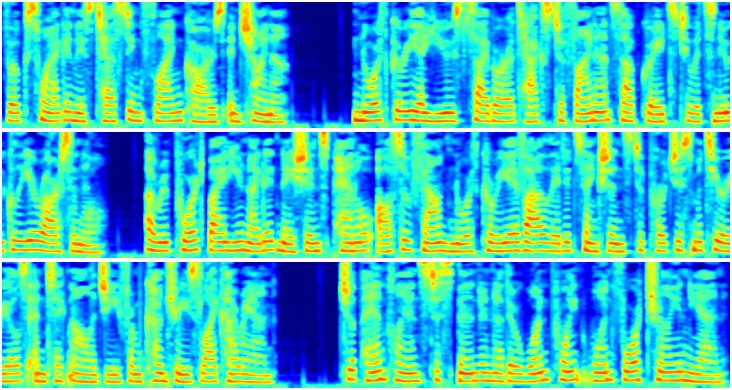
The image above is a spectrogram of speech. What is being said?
Volkswagen is testing flying cars in China. North Korea used cyber attacks to finance upgrades to its nuclear arsenal. A report by a United Nations panel also found North Korea violated sanctions to purchase materials and technology from countries like Iran. Japan plans to spend another 1.14 trillion yen,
